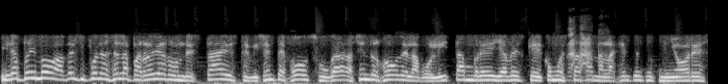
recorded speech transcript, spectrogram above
Mira, primo, a ver si puede hacer la parodia donde está este Vicente Fox jugar, haciendo el juego de la bolita, hombre. Ya ves que cómo estafan a la gente esos señores.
